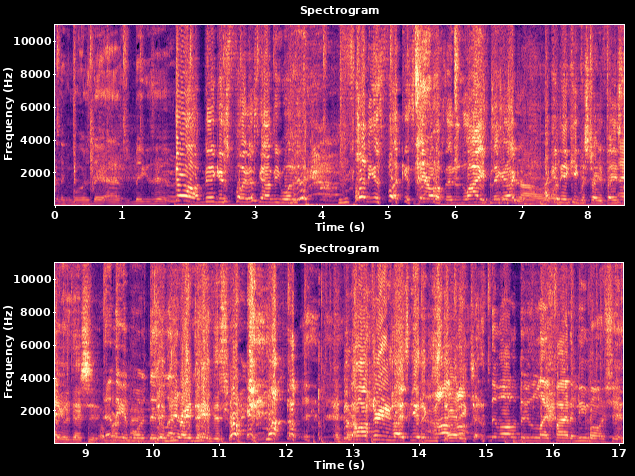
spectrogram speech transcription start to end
That nigga Morris Day eyes was big as hell. No, big as fuck. That's got to be one of the funniest fucking stare offs in life, nigga. I, No. I couldn't even keep a straight face looking at that shit. That nigga Morris Man. Day Said was D. like. Ray Davis, right? Because all three of these light skinned niggas just All, stare at each other. them all the niggas look like Finding Nemo and shit.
